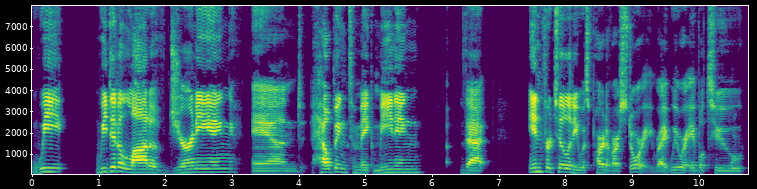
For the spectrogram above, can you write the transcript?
we we did a lot of journeying and helping to make meaning that infertility was part of our story, right? We were able to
